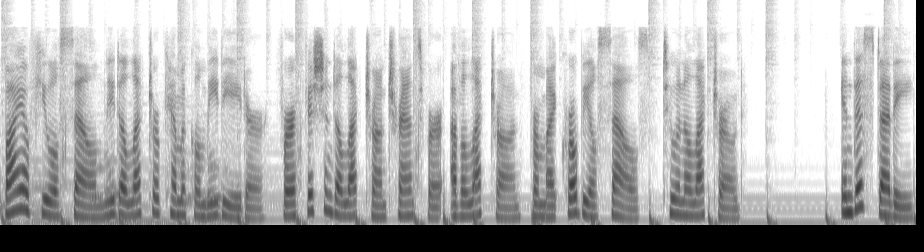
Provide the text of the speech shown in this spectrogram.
Biofuel cell need electrochemical mediator for efficient electron transfer of electron from microbial cells to an electrode. In this study,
